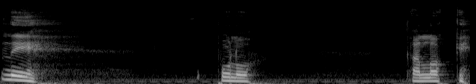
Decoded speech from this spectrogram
Niin. Pulu. Tai lokki.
